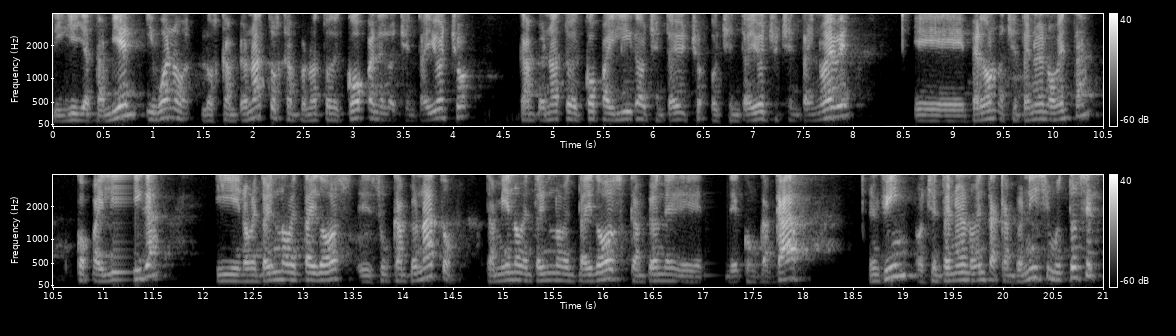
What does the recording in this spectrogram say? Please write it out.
liguilla también. Y bueno, los campeonatos, campeonato de Copa en el 88, campeonato de Copa y Liga 88, 88, 89, perdón, 89, 90, Copa y Liga, y 91-92 eh, subcampeonato. También 91-92 campeón de, de CONCACAF. En fin, 89-90 campeonísimo. Entonces,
